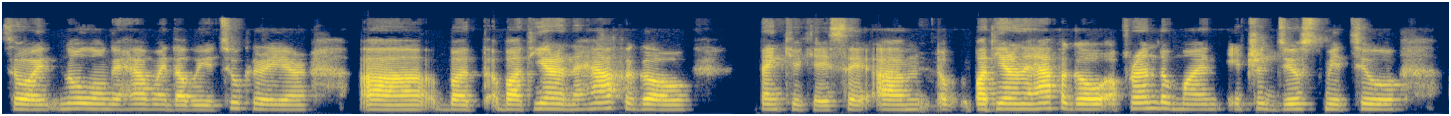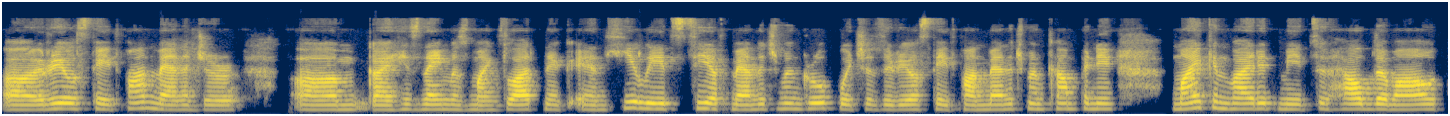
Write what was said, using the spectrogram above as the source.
so I no longer have my W 2 career, uh, but about a year and a half ago, Thank you, Casey. Um, about a year and a half ago, a friend of mine introduced me to a real estate fund manager um, guy. His name is Mike Zlatnik, and he leads TF Management Group, which is a real estate fund management company. Mike invited me to help them out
